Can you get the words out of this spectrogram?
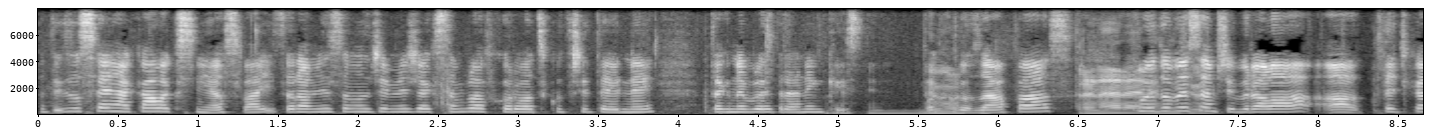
A teď zase je nějaká laxní a svádí to na mě samozřejmě, že jak jsem byla v Chorvatsku tři týdny, tak nebyly tréninky. Jasně, pak byl zápas, Trenére, kvůli tobě jsem přibrala a teďka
